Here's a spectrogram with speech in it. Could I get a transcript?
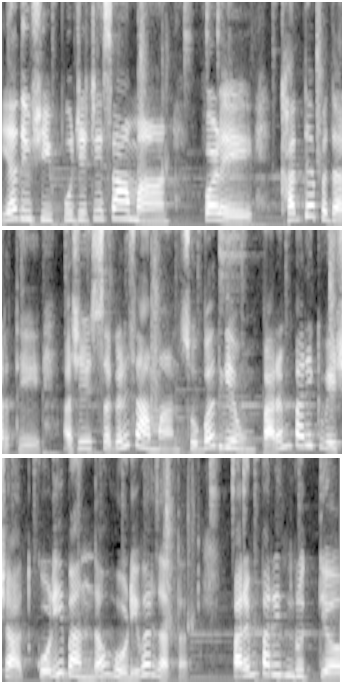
या दिवशी पूजेचे सामान फळे खाद्यपदार्थे असे सगळे सामान सोबत घेऊन पारंपरिक वेशात कोळी बांधव होडीवर जातात. पारंपरिक नृत्य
